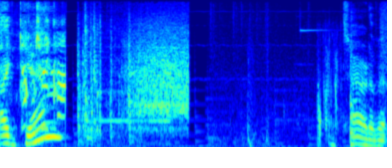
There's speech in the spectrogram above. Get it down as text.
Again? I'm tired of it.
